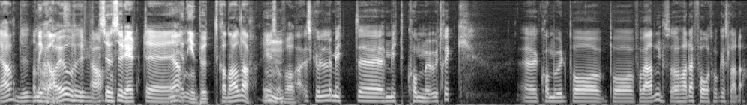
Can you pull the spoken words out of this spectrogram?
Ja, du har jo Ja. sensurert eh, Ja. en input-kanal, da, i Mm. så fall. skulle mitt, uh, mitt komme-uttrykk uh, komme ut på, på, for verden, så hadde jeg foretrukket sladda.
